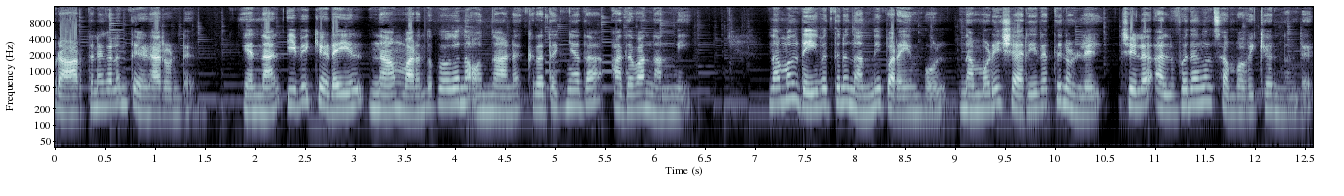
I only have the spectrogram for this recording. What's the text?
പ്രാർത്ഥനകളും തേടാറുണ്ട്. എന്നാൽ ഇവയ്ക്കിടയിൽ നാം മറന്നുപോകുന്ന ഒന്നാണ് കൃതജ്ഞത അഥവാ നന്ദി. നമ്മൾ ദൈവത്തിന് നന്ദി പറയുമ്പോൾ നമ്മുടെ ശരീരത്തിനുള്ളിൽ ചില അത്ഭുതങ്ങൾ സംഭവിക്കുന്നുണ്ട്.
